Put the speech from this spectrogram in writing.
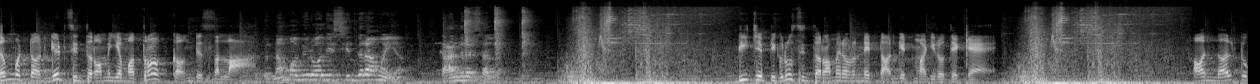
ನಮ್ಮ ಟಾರ್ಗೆಟ್ ಸಿದ್ದರಾಮಯ್ಯ ಮಾತ್ರ ಕಾಂಗ್ರೆಸ್ ಅಲ್ಲ. ನಮ್ಮ ವಿರೋಧಿ ಸಿದ್ದರಾಮಯ್ಯ ಕಾಂಗ್ರೆಸ್ ಅಲ್ಲ. ಬಿಜೆಪಿಗರು ಸಿದ್ದರಾಮಯ್ಯವರನ್ನೇ ಟಾರ್ಗೆಟ್ ಮಾಡಿರೋದಕ್ಕೆ. ಆ ನಾಲ್ಕು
